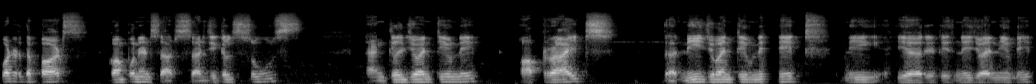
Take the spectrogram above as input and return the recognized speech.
What are the parts? Components are surgical shoes, ankle joint unit, uprights, the knee joint unit, knee here it is knee joint unit,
